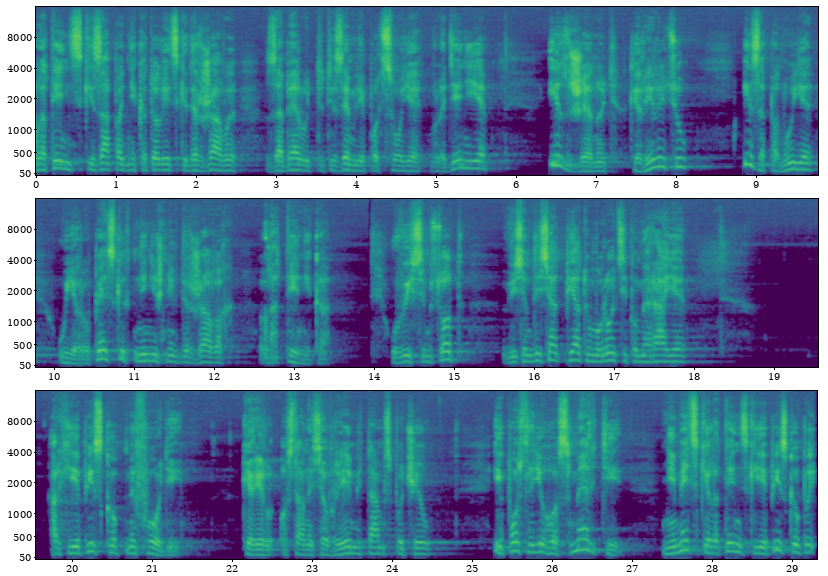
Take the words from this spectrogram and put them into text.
латинські западні католицькі держави заберуть ті землі під своє владіння і зженуть кирилицю, і запанує у європейських нинішніх державах латиніка. У 885 році помирає архієпископ Мефодій. Кирил останеться в Римі, там спочив. І після його смерті німецькі латинські єпископи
